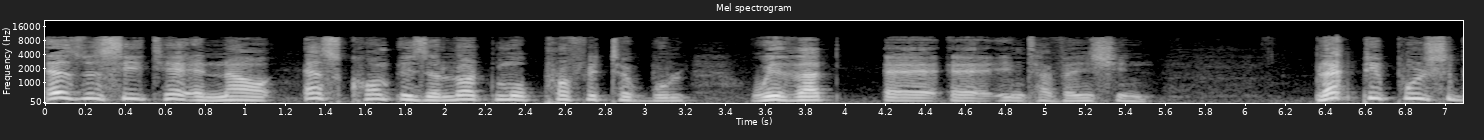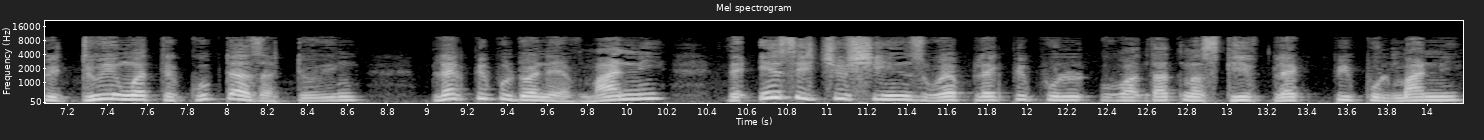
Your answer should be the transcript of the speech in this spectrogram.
As we sit here and now, Eskom is a lot more profitable with that uh, uh, intervention. Black people should be doing what the Guptas are doing. Black people don't have money. The institutions where black people that must give black people money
